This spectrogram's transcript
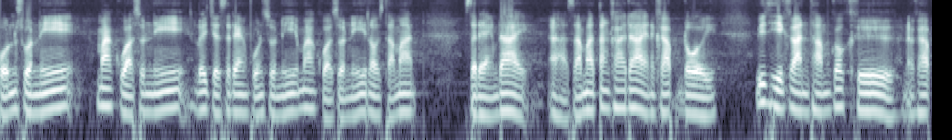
ผลส่วนนี้มากกว่าส่วนนี้หรือจะแสดงผลส่วนนี้มากกว่าส่วนนี้เราสามารถแสดงได้สามารถตั้งค่าได้นะครับ โดยวิธีการทำก็คือนะครับ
